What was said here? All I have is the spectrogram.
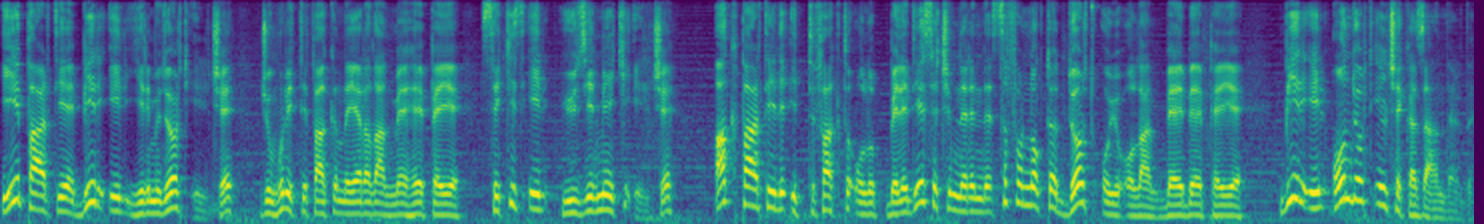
İyi Parti'ye 1 il 24 ilçe, Cumhur İttifakı'nda yer alan MHP'ye 8 il 122 ilçe, AK Parti ile ittifakta olup belediye seçimlerinde 0.4 oyu olan BBP'ye 1 il 14 ilçe kazandırdı.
